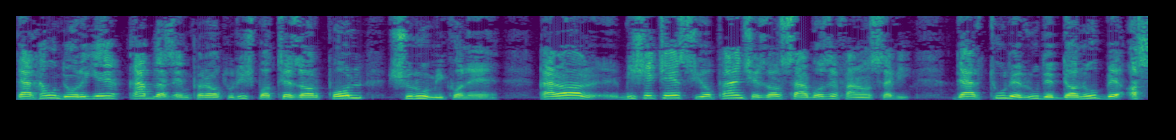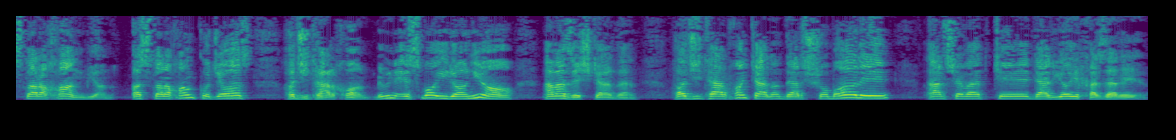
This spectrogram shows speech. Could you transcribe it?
در همون دوره قبل از امپراتوریش با تزار پل شروع می‌کنه. قرار میشه که سی و پنج هزار سرباز فرانسوی در طول رود دانوب به آستاراخان بیان. آستاراخان کجاست؟ حاجی ترخان. ببین اسما ایرانی ها عوضش کردن. حاجی ترخان که الان در شمال عرض شود که دریای خزره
